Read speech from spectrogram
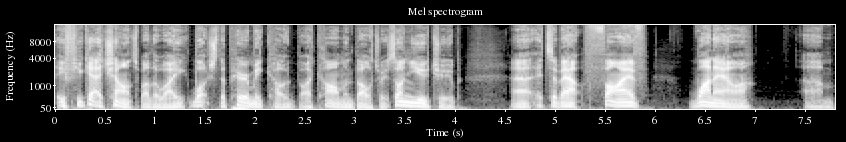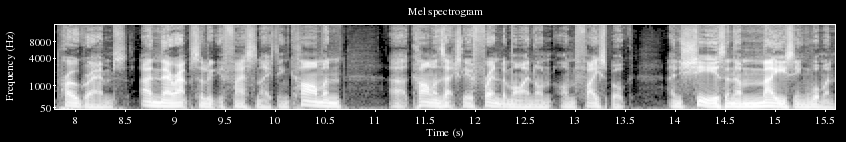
if you get a chance, by the way, watch The Pyramid Code by Carmen Boulter. It's on YouTube. Uh, it's about five one hour um, programs, and they're absolutely fascinating. Carmen, uh, Carmen's actually a friend of mine on, on Facebook, and she is an amazing woman.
